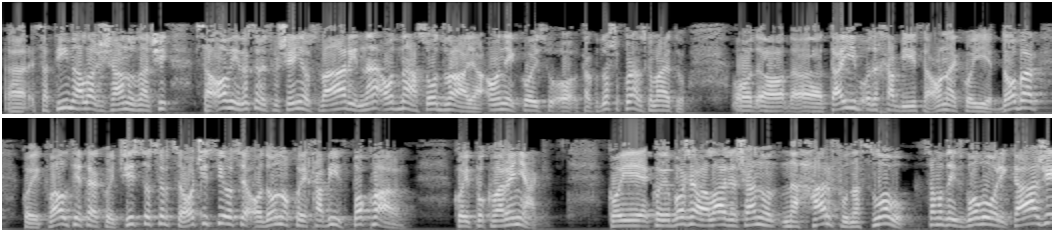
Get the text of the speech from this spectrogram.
E, sa time Allah Žešanu, znači sa ovim vrstama iskušenja u stvari na, od nas odvaja one koji su, kako došlo u Kuranskom ajetu, od, od, tajib od habita, onaj koji je dobar, koji je kvalitetan, koji je čisto srce, očistio se od onog koji je habit pokvaran, koji je pokvarenjak, koji, je, koji obožava Allah Žešanu na harfu, na slovu, samo da izgovori, kaže,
